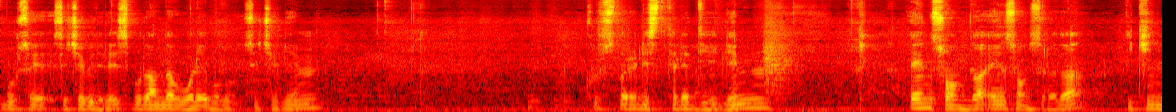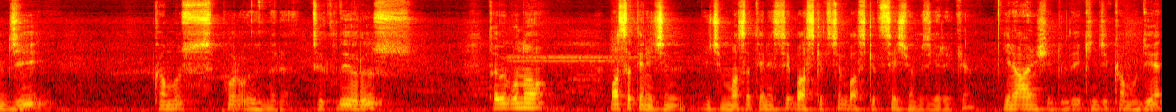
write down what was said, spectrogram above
Bursa'yı seçebiliriz. Buradan da voleybolu seçelim. Kursları listele diyelim. En sonda, en son sırada ikinci kamu spor oyunları tıklıyoruz. Tabi bunu masa tenisi için, için masa tenisi, basket için basketi seçmemiz gerekiyor. Yine aynı şekilde ikinci kamu diye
